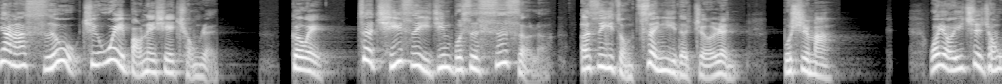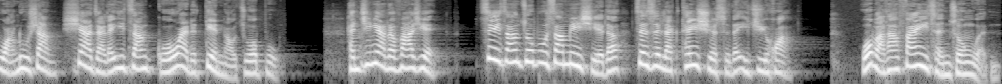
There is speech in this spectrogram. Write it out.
要拿食物去喂饱那些穷人。各位，这其实已经不是施舍了，而是一种正义的责任，不是吗？我有一次从网络上下载了一张国外的电脑桌布，很惊讶的发现。这张桌布上面写的正是 Lactantius 的一句话，我把它翻译成中文：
